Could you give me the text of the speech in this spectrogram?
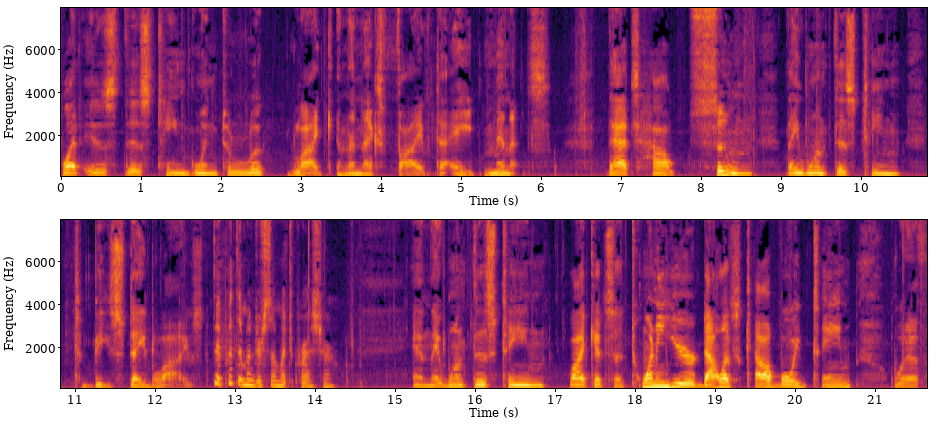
what is this team going to look like in the next five to eight minutes? That's how soon they want this team to be stabilized. They put them under so much pressure. And they want this team like it's a 20 year Dallas Cowboy team with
